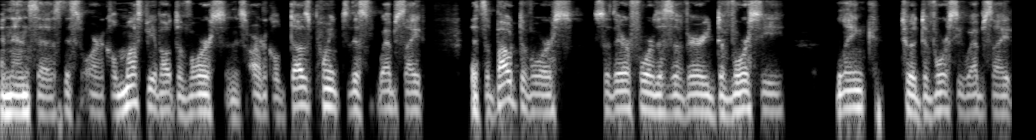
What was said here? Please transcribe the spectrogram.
and then says this article must be about divorce and this article does point to this website that's about divorce so therefore this is a very divorcey link to a divorcey website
